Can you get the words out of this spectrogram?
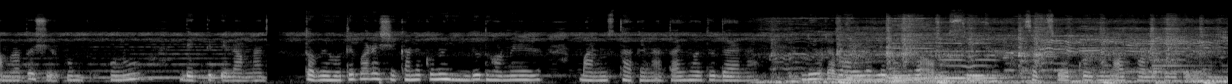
আমরা তো সেরকম কোনো দেখতে পেলাম না। তবে হতে পারে সেখানে কোনো হিন্দু ধর্মের মানুষ থাকে না, তাই হয়তো দেয় না। ভিডিওটা ভালো লাগলে বন্ধুরা অবশ্যই সাবস্ক্রাইব করবেন আর ফলো করে দেবেন।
